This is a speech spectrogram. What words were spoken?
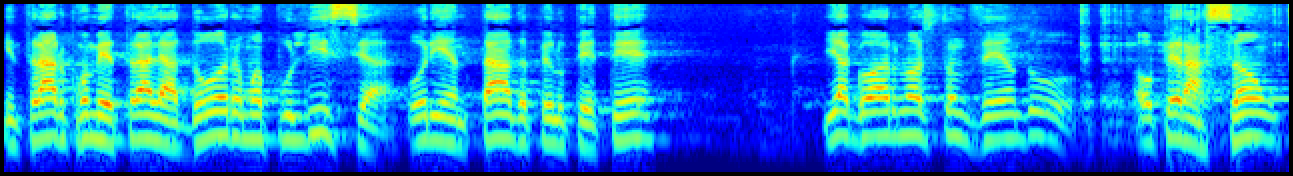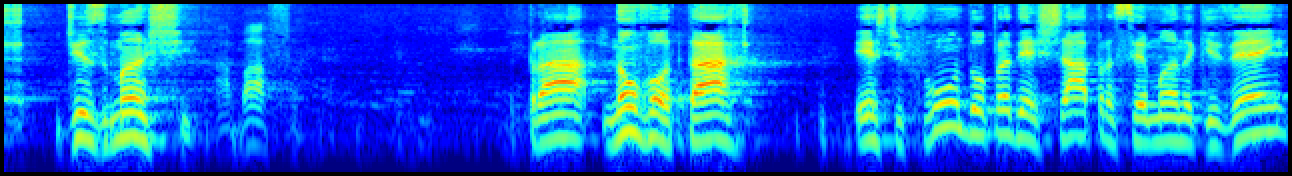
entraram com metralhadora, uma polícia orientada pelo PT, e agora nós estamos vendo a operação desmanche. Abafa. Para não votar este fundo ou para deixar para a semana que vem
